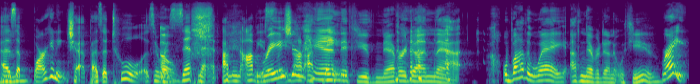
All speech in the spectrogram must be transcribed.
as a bargaining chip, as a tool, as a Mm-hmm. Oh. resentment. I mean, obviously. Raise your hand if you've never done that. well, by the way, I've never done it with you. Right.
